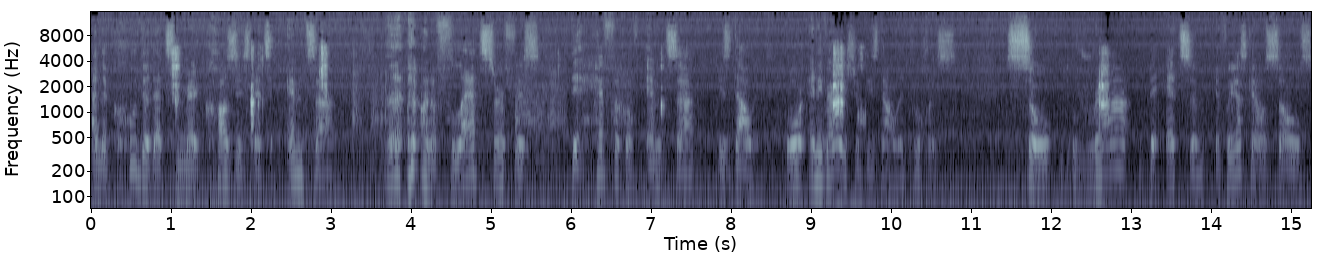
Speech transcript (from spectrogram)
an akuda that's merkozis, that's emtza, on a flat surface, the hefech of emtza is dalit, or any variation of these dalit ruchas. So, ra if we ask ourselves,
